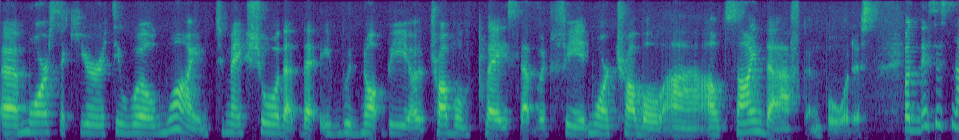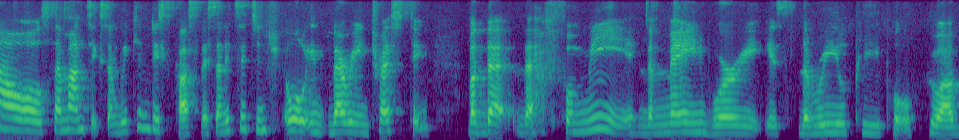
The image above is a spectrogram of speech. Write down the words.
uh, more security worldwide to make sure that, that it would not be a troubled place that would feed more trouble uh, outside the Afghan borders. But this is now all semantics, and we can discuss this, and it's, it's all in, very interesting. But the, the, for me, the main worry is the real people who are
